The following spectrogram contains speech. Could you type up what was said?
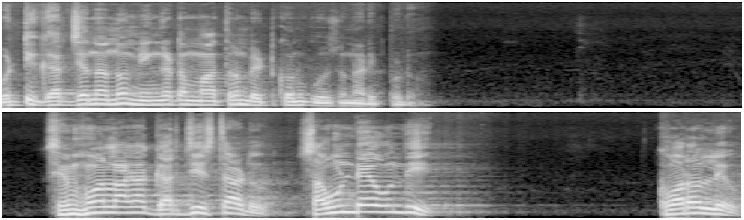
ఒట్టి గర్జనను మింగటం మాత్రం పెట్టుకొని కూర్చున్నాడు ఇప్పుడు. సింహంలాగా గర్జిస్తాడు. సౌండే ఉంది. కూరలు లేవు.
